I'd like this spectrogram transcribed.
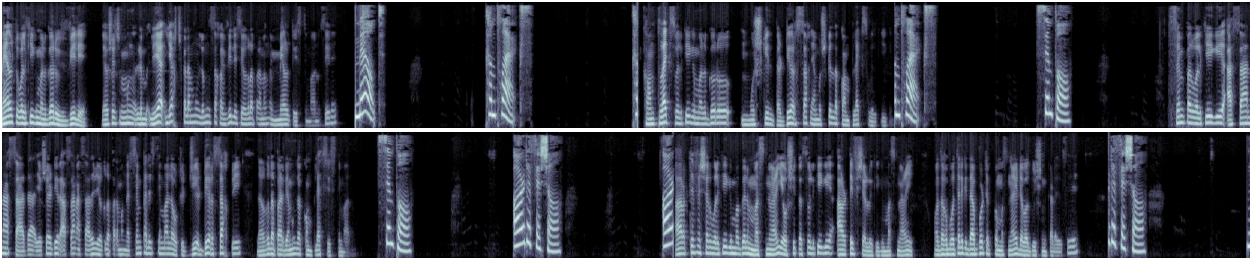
میلټ ویل کېږي ملګرو ویلې یو شی چې موږ یخ چې کله موږ له موږ څخه ویلې سي هغه لپاره موږ میلټ استعمالو څه دی میلټ کمپلیکس کمپلیکس ویل کېږي ملګرو مشکل ته ډیر سخت یا مشکل ته کمپلیکس ویل کېږي کمپلیکس سمپل سمپل ول کېږي اسانه ساده یو شی ډېر اسانه ساده وي هغه لپاره موږ سمپل استعمال او چې ډېر سخت وي د هغه لپاره بیا موږ کمپلیکس استعمال سمپل artificial artificial ول کېږي مګر مصنوعي یو شی ته څه ول کېږي artificial ول کېږي مصنوعي او دغه بوتل کې دا بوټی په مصنوعي ډول دوی شین کړی دی artificial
